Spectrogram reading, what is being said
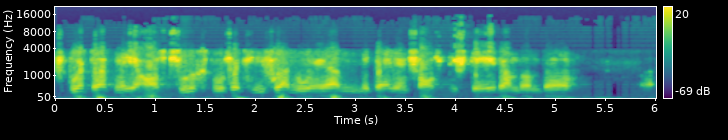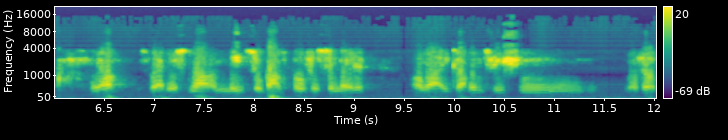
Sportarten eher ausgesucht, wo sie halt hinfahren, wo eher Medaillenchance besteht und, und äh, ja, es war das noch nicht so ganz professionell. Aber ich glaube inzwischen, also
